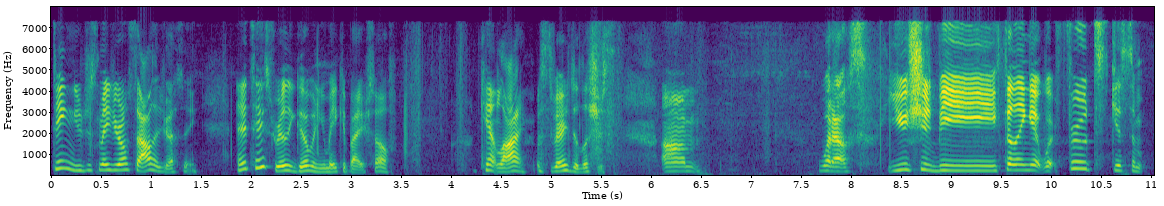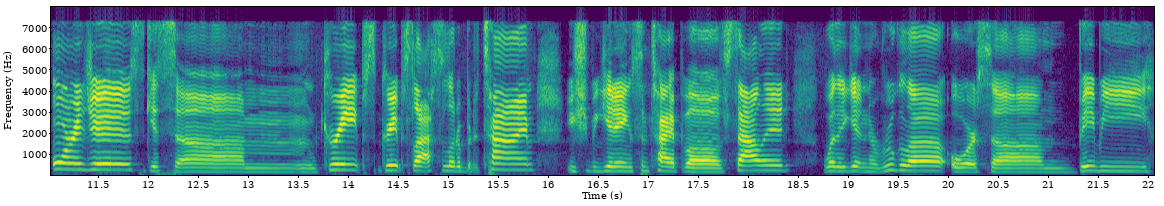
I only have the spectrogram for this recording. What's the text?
Ding, you just made your own salad dressing. And it tastes really good when you make it by yourself. I can't lie, it's very delicious. Um, what else? You should be filling it with fruits. Get some oranges, get some grapes. Grapes last a little bit of time. You should be getting some type of salad, whether you're getting arugula or some baby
